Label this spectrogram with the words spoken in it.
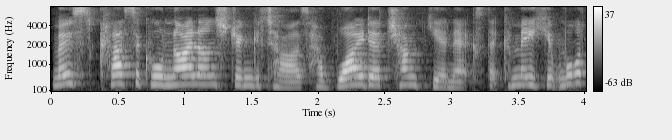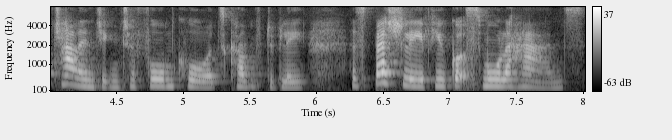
Most classical nylon string guitars have wider, chunkier necks that can make it more challenging to form chords comfortably, especially if you've got smaller hands.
